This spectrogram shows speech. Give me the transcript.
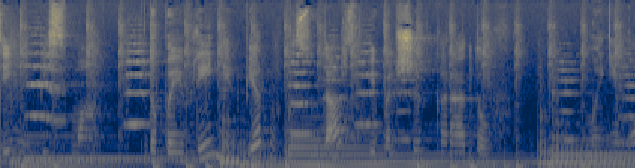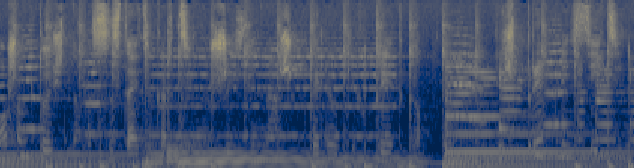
изобретения письма, до появления первых государств и больших городов. Мы не можем точно воссоздать картину жизни наших далеких предков, лишь приблизительно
